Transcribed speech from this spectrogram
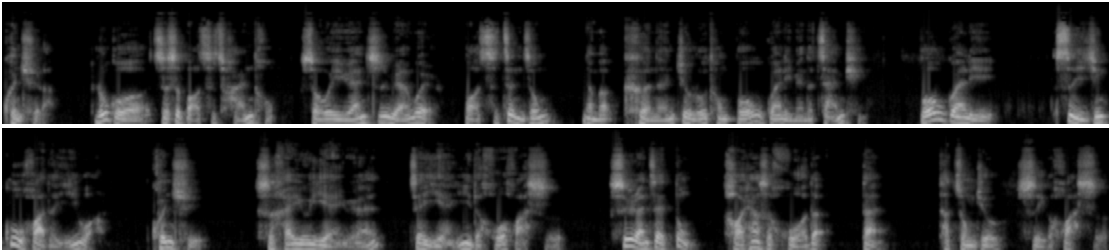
昆曲了。如果只是保持传统，所谓原汁原味，保持正宗，那么可能就如同博物馆里面的展品。博物馆里是已经固化的以往，昆曲是还有演员在演绎的活化石，虽然在动，好像是活的，但它终究是一个化石。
